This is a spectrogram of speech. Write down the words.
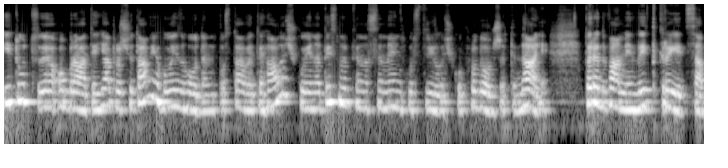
І тут е, обрати Я прочитав його і згоден поставити галочку і натиснути на синеньку стрілочку, продовжити. Далі перед вами відкриються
